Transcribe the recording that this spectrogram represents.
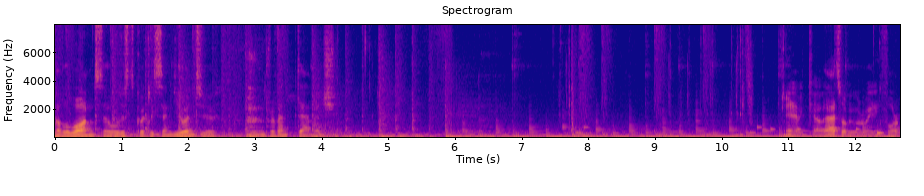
Level 1, so we'll just quickly send you in to prevent damage. That's what we were waiting for.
